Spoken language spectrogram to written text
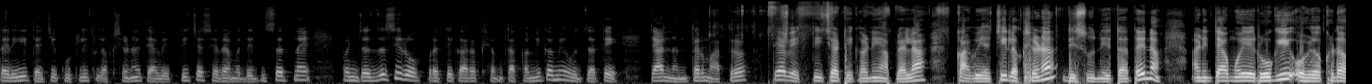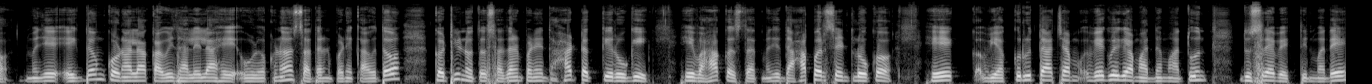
तरीही त्याची कुठलीच लक्षणं त्या व्यक्तीच्या शरीरामध्ये दिसत नाही. पण जसजशी रोगप्रतिकारक क्षमता कमी कमी होत जाते त्यानंतर मात्र त्या व्यक्तीच्या ठिकाणी आपल्याला काविळाची लक्षणं दिसून येतात आहे ना? आणि त्यामुळे रोगी ओळखणं म्हणजे एकदम कोणाला कावी झालेला आहे ओळखणं साधारणपणे काय होतं? कठीण होतं. साधारणपणे दहा टक्के रोगी हे वाहक असतात. म्हणजे दहा पर्सेंट लोक हे व्यकृताच्या वेगवेगळ्या माध्यमातून दुसऱ्या व्यक्तींमध्ये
